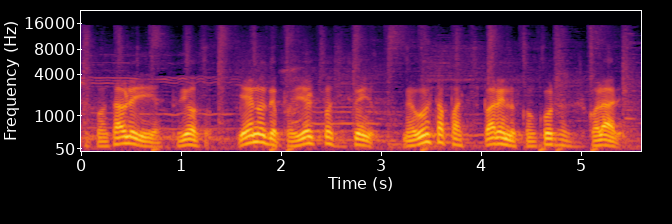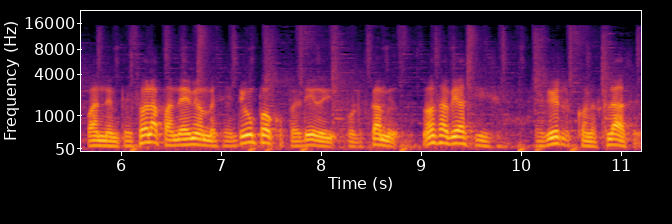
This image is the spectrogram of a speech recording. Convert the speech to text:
responsable y estudioso, lleno de proyectos y sueños. Me gusta participar en los concursos escolares. Cuando empezó la pandemia me sentí un poco perdido por los cambios. No sabía si seguir con las clases.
